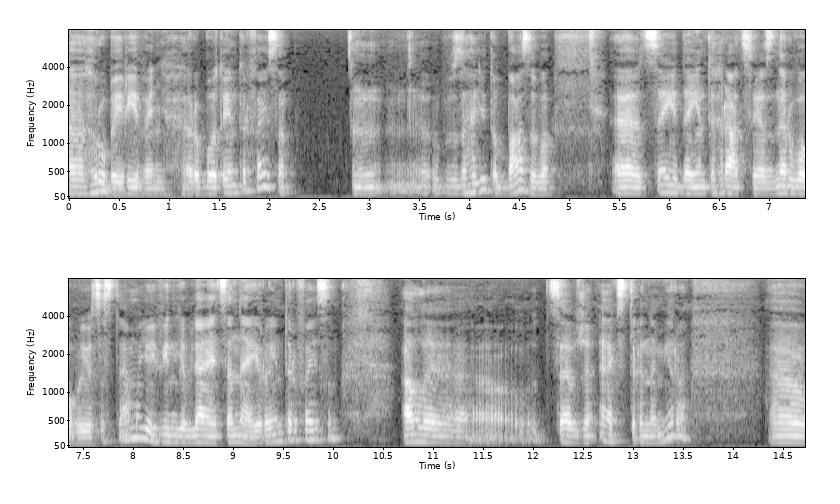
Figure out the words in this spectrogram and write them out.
е, грубий рівень роботи інтерфейсу. Взагалі-то базово е, це йде інтеграція з нервовою системою, він є нейроінтерфейсом, але е, це вже екстрена міра. Е,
